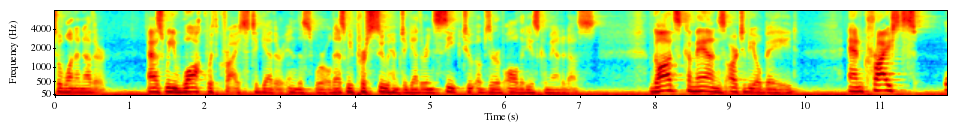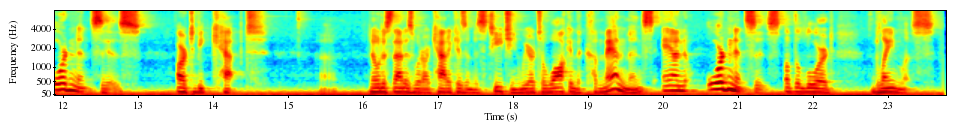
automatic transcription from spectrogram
to one another as we walk with Christ together in this world, as we pursue Him together and seek to observe all that He has commanded us. God's commands are to be obeyed, and Christ's ordinances are to be kept. Notice that is what our catechism is teaching. We are to walk in the commandments and ordinances of the Lord blameless.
